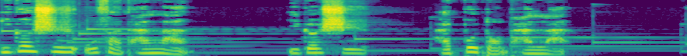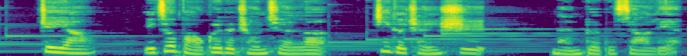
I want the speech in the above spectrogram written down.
一个是无法贪婪，一个是还不懂贪婪。这样也就宝贵的成全了这个城市难得的笑脸。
